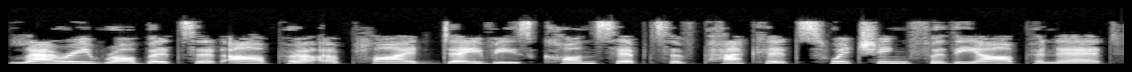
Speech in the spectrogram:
Larry Roberts at ARPA applied Davies' concepts of packet switching for the ARPANET.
